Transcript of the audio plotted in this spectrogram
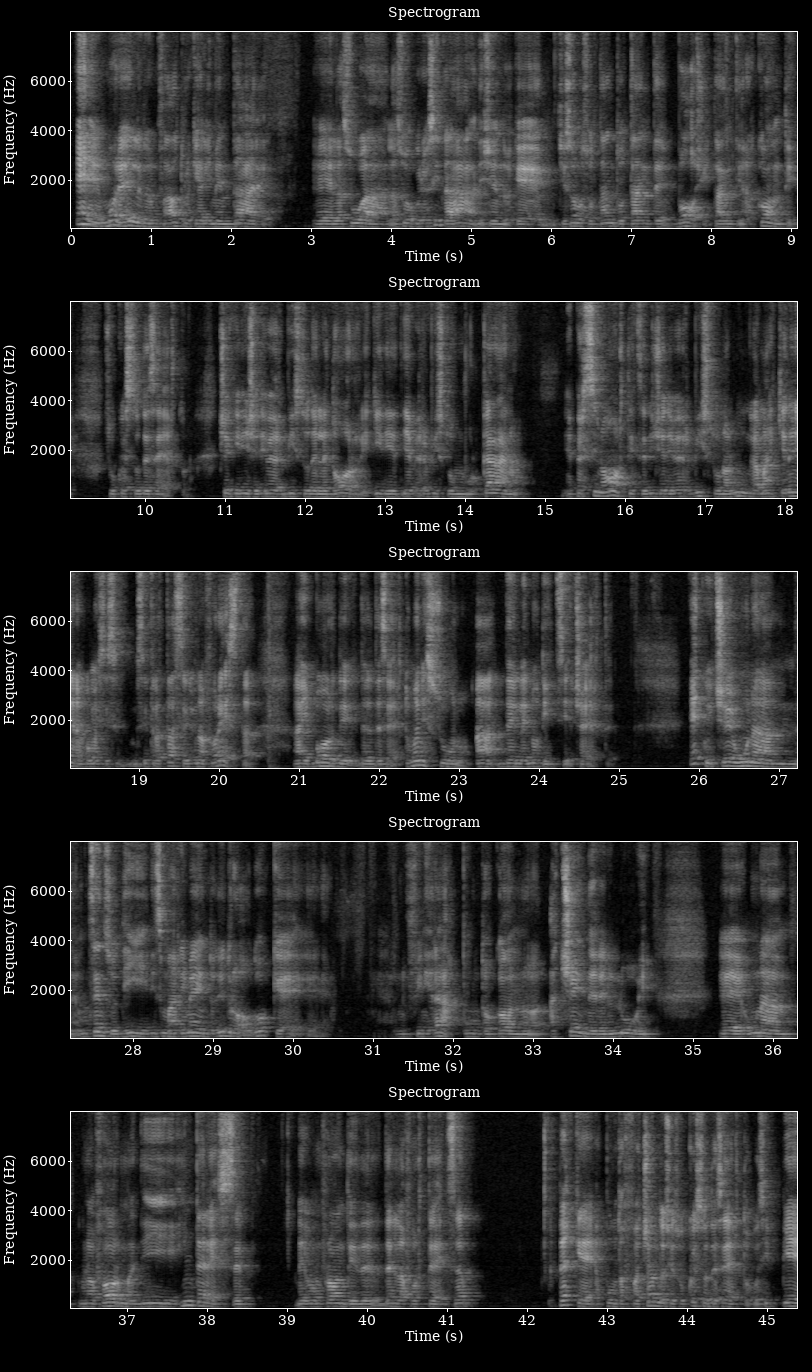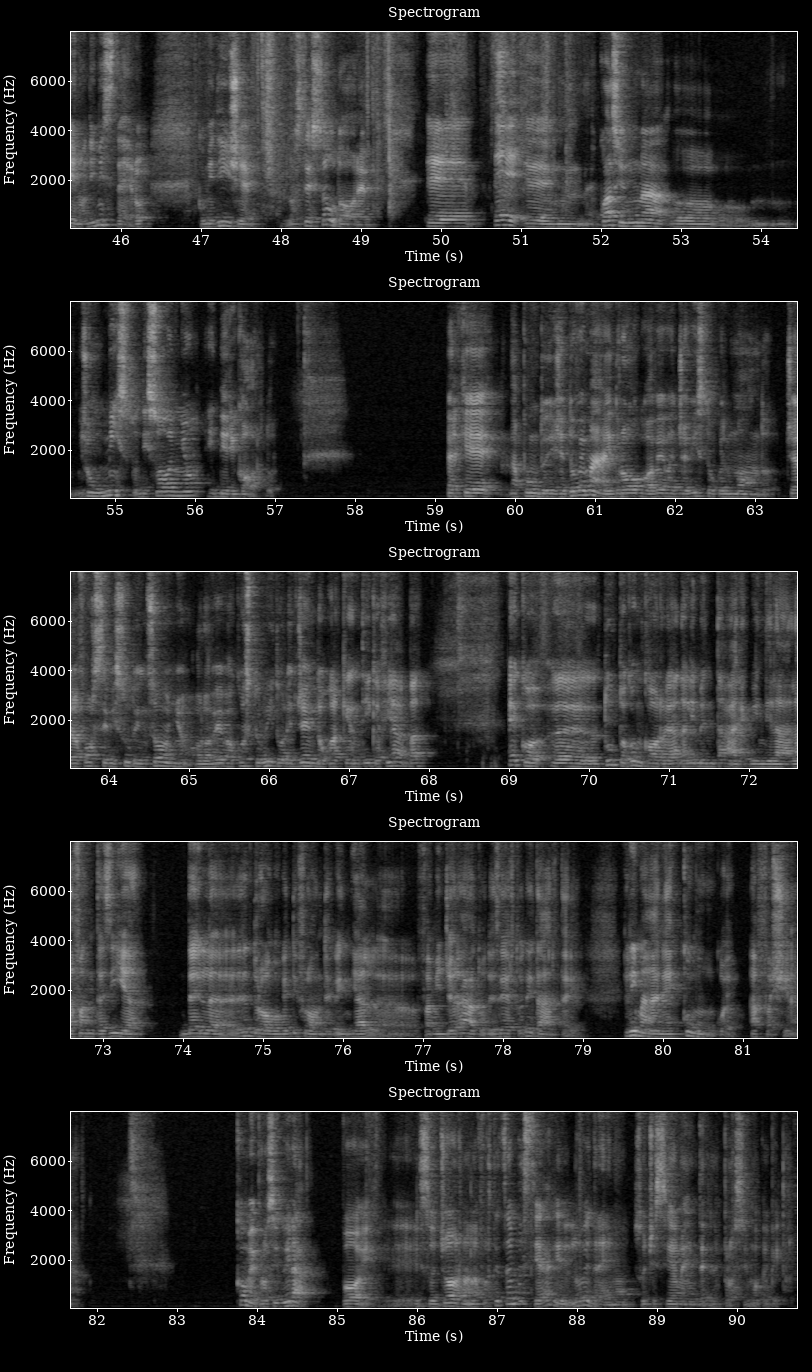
E Morel non fa altro che alimentare eh, la, sua, la sua curiosità dicendo che ci sono soltanto tante voci, tanti racconti su questo deserto. C'è chi dice di aver visto delle torri, chi di, di aver visto un vulcano, e persino Ortiz dice di aver visto una lunga macchia nera come se si, trattasse di una foresta ai bordi del deserto, ma nessuno ha delle notizie certe. E qui c'è una, un senso di, di smarrimento, di drogo che eh, finirà appunto con accendere in lui eh, una, una, forma di interesse nei confronti de, della fortezza perché appunto affacciandosi su questo deserto così pieno di mistero come dice lo stesso autore eh, è eh, quasi una uh, diciamo, un misto di sogno e di ricordo. Perché appunto dice dove mai Drogo aveva già visto quel mondo? C'era forse vissuto in sogno o lo aveva costruito leggendo qualche antica fiaba? Ecco, eh, tutto concorre ad alimentare quindi la, la fantasia del, del, Drogo che di fronte quindi al famigerato deserto dei Tartari rimane comunque affascinato. Come proseguirà poi eh, il soggiorno alla fortezza Bastiani lo vedremo successivamente nel prossimo capitolo.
